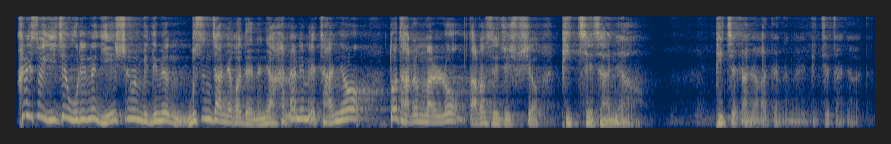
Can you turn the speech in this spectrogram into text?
그래서 이제 우리는 예수님을 믿으면 무슨 자녀가 되느냐? 하나님의 자녀 또 다른 말로 따라서 해 주십시오. 빛의 자녀. 빛의 자녀가 되는 거예요. 빛의 자녀가 되는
